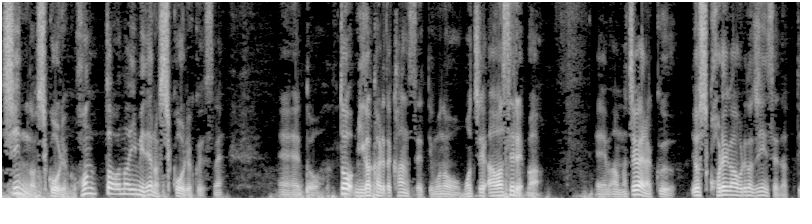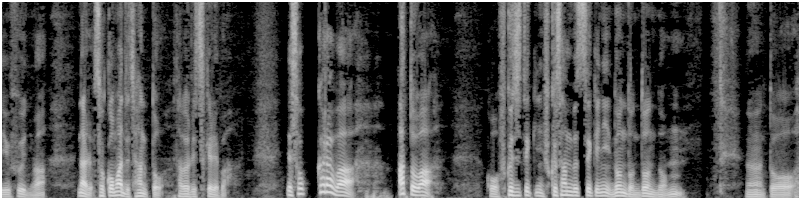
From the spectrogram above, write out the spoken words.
真の思考力、本当の意味での思考力ですね。えっ、と、と磨かれた感性っていうものを持ち合わせれば、えー、まあ、間違いなく、よし、これが俺の人生だっていう風にはなる。そこまでちゃんとたどり着ければ。で、そっからは、あとは、こう、副次的に、副産物的に、どんどんどんどん、うんと、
